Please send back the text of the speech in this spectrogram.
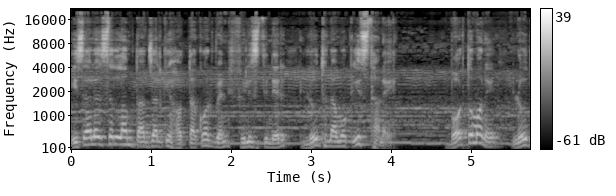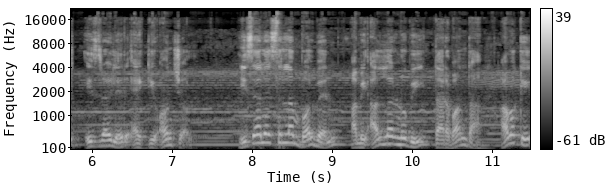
ঈসা আলাহিসাল্লাম দাজ্জালকে হত্যা করবেন ফিলিস্তিনের লুধ নামক স্থানে। বর্তমানে লুধ ইসরায়েলের একটি অঞ্চল। ঈসা আলাহিসাল্লাম বলবেন, আমি আল্লাহর নবী, তার বান্দা, আমাকে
